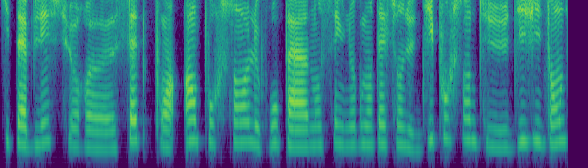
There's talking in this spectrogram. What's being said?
qui tablaient sur 7,1%. Le groupe a annoncé une augmentation de 10% du dividende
